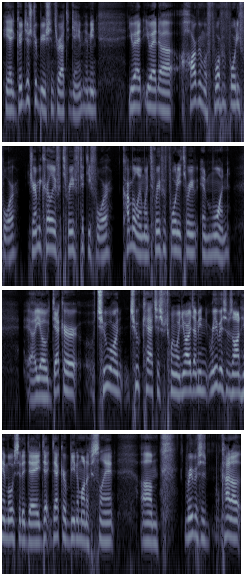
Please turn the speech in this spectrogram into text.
He had good distribution throughout the game. I mean, you had you had uh, Harvin with four for forty four, Jeremy Kerley for three for fifty four, Cumberland went three for forty three and one. Uh, yo, Decker two on two catches for twenty one yards. I mean, Revis was on him most of the day. De- Decker beat him on a slant. Um, Revis is kind of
